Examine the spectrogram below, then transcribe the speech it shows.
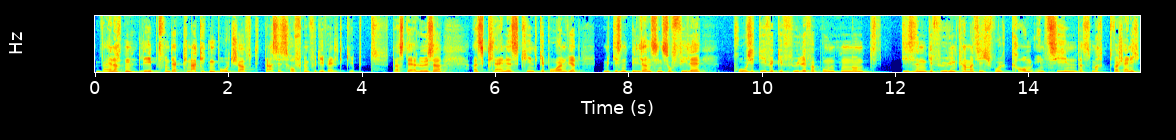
Weihnachten lebt von der knackigen Botschaft, dass es Hoffnung für die Welt gibt, dass der Erlöser als kleines Kind geboren wird. Mit diesen Bildern sind so viele positive Gefühle verbunden und diesen Gefühlen kann man sich wohl kaum entziehen. Das macht wahrscheinlich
